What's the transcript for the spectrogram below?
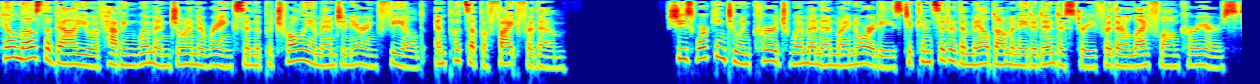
Hill knows the value of having women join the ranks in the petroleum engineering field and puts up a fight for them. She's working to encourage women and minorities to consider the male-dominated industry for their lifelong careers.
